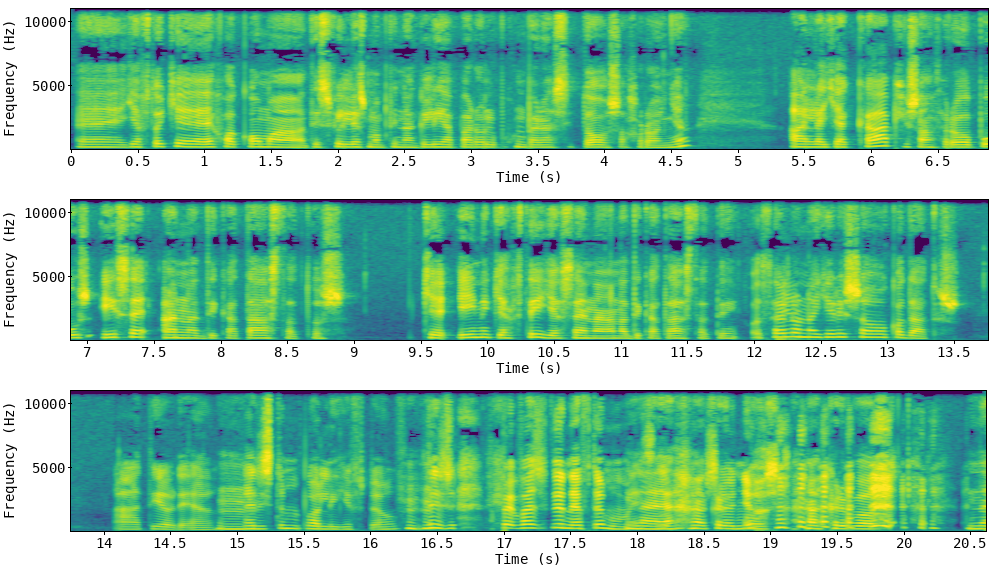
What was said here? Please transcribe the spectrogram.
ε, γι' αυτό και έχω ακόμα τις φίλες μου από την Αγγλία παρόλο που έχουν περάσει τόσα χρόνια αλλά για κάποιους ανθρώπους είσαι αναντικατάστατος και είναι και αυτοί για σένα αναντικατάστατοι. Θέλω να γυρίσω κοντά τους. Α, τι ωραία. Mm. Ευχαριστούμε πολύ γι' αυτό. Βάζω τον εαυτό μου μέσα. Ναι, ακριβώς. ακριβώς. ναι.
